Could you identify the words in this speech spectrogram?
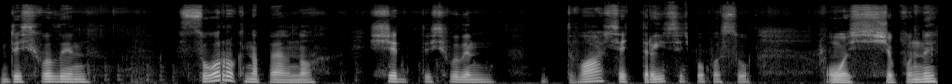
десь хвилин 40, напевно. Ще десь хвилин 20-30 по пасу. Ось, щоб вони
